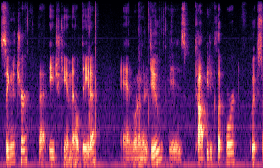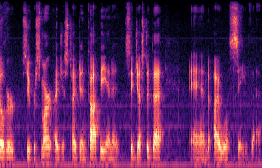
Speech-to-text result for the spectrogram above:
signature, that HTML data. And what I'm going to do is copy to clipboard. Quicksilver, super smart. I just typed in copy and it suggested that, and I will save that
